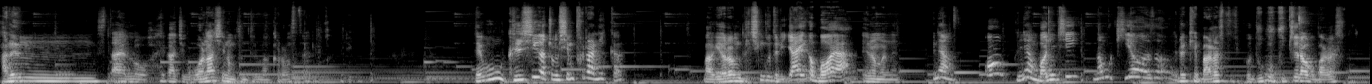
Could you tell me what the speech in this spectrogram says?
다른 스타일로 해가지고 원하시는 분들만 그런 스타일로 가드리고 대부분 글씨가 좀 심플하니까 막 여러분들 친구들이 야 이거 뭐야 이러면은 그냥 어 그냥 먼지 너무 귀여워서 이렇게 말할 수도 있고 누구 굿즈라고 말할 수도 있고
